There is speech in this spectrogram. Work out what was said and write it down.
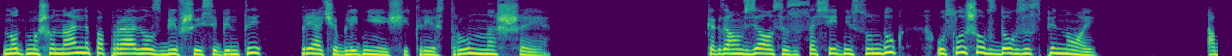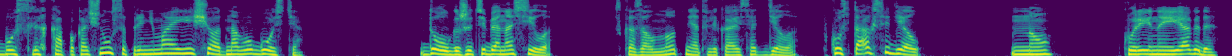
Нот машинально поправил сбившиеся бинты, пряча бледнеющий крест рун на шее. Когда он взялся за соседний сундук, услышал вздох за спиной. А босс слегка покачнулся, принимая еще одного гостя — «Долго же тебя носило», — сказал Нот, не отвлекаясь от дела. «В кустах сидел». «Ну, куриные ягоды?»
